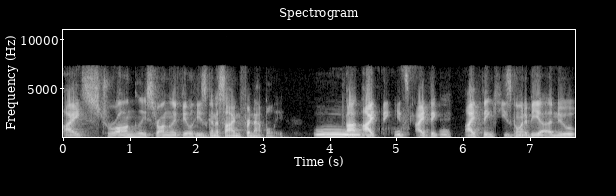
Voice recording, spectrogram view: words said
I strongly, strongly feel he's going to sign for Napoli. Ooh. I, I think it's. I think. I think he's going to be a new,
